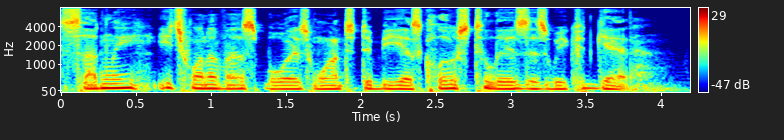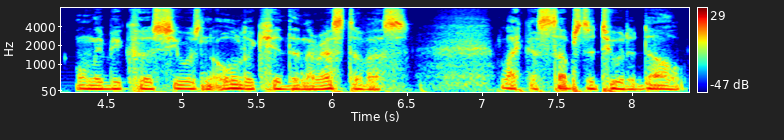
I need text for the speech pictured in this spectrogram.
Suddenly, each one of us boys wanted to be as close to Liz as we could get, only because she was an older kid than the rest of us, like a substitute adult.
